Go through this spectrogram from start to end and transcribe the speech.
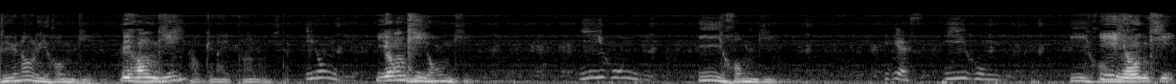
Do you know Lihongi? Lihongi? How can I pronounce that? Ihongi. Ihongi. Ihongi. Ihongi. Ihongi. Yes, Ihongi. Ihongi. Ihongi.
